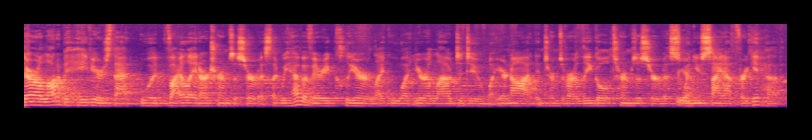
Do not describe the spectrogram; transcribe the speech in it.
there are a lot of behaviors that would violate our terms of service. Like we have a very clear like what you're allowed to do and what you're not in terms of our legal terms of service yeah. when you sign up for GitHub.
